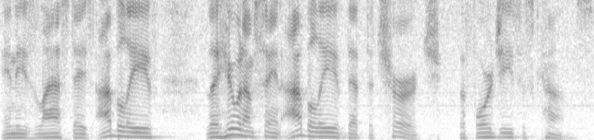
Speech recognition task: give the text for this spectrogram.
in these last days. I believe, hear what I'm saying, I believe that the church, before Jesus comes,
